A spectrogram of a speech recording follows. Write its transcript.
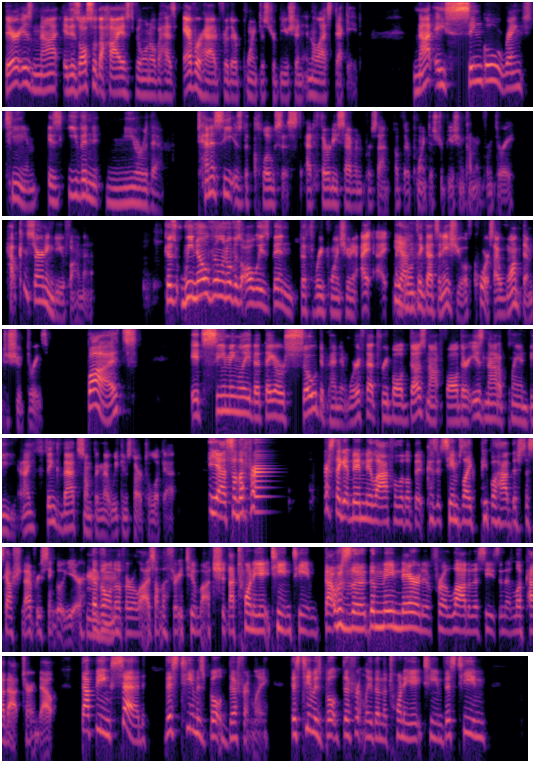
There is not. It is also the highest Villanova has ever had for their point distribution in the last decade. Not a single ranked team is even near them. Tennessee is the closest at 37% of their point distribution coming from three. How concerning do you find that? Because we know Villanova's always been the three point shooting. I, I, yeah. I don't think that's an issue. Of course, I want them to shoot threes, but it's seemingly that they are so dependent where if that three ball does not fall, there is not a plan B. And I think that's something that we can start to look at. Yeah. So the first first thing it made me laugh a little bit because it seems like people have this discussion every single year mm-hmm. that Villanova relies on the three too much. That 2018 team, that was the the main narrative for a lot of the season, and look how that turned out. That being said, this team is built differently. This team is built differently than the 2018. This team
